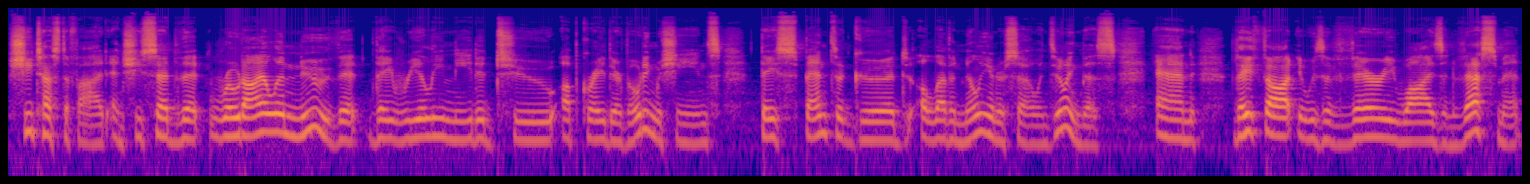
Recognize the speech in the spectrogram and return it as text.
she testified and she said that Rhode Island knew that they really needed to upgrade their voting machines they spent a good 11 million or so in doing this and they thought it was a very wise investment.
